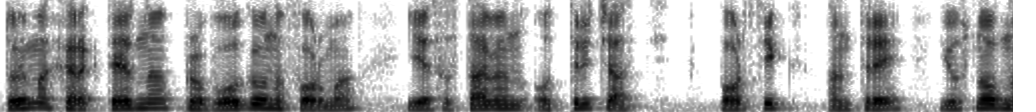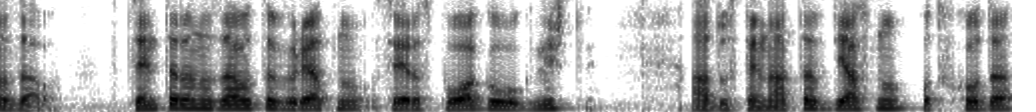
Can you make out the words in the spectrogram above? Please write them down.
Той има характерна правоъгълна форма и е съставен от три части – портик, антре и основна зала. Центъра на залата вероятно се е разполагало огнище, а до стената вдясно от входа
